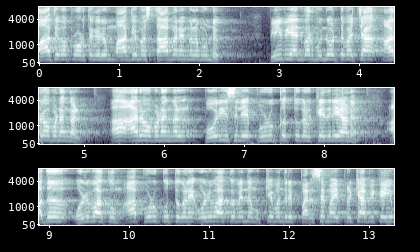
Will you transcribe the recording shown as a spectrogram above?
മാധ്യമപ്രവർത്തകരും മാധ്യമ സ്ഥാപനങ്ങളുമുണ്ട് പി വി അൻവർ മുന്നോട്ട് വെച്ച ആരോപണങ്ങൾ ആ ആരോപണങ്ങൾ പോലീസിലെ പുഴുക്കുത്തുകൾക്കെതിരെയാണ്. അത് ഒഴിവാക്കും ആ പുഴുക്കുത്തുകളെ ഒഴിവാക്കുമെന്ന് മുഖ്യമന്ത്രി പരസ്യമായി പ്രഖ്യാപിക്കുകയും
